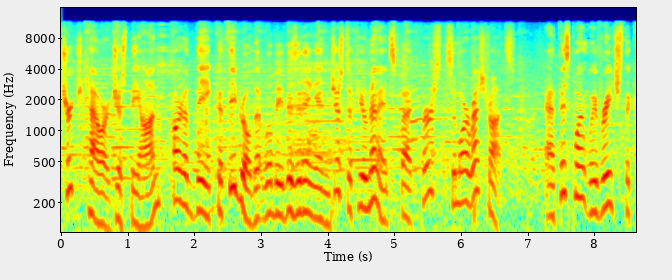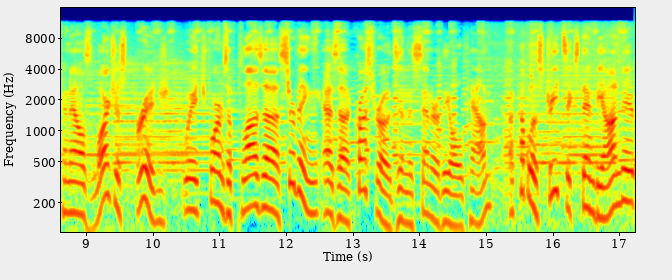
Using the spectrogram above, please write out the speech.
church tower just beyond, part of the cathedral that we'll be visiting in just a few minutes, but first, some more restaurants. At this point, we've reached the canal's largest bridge, which forms a plaza serving as a crossroads in the center of the old town. A couple of streets extend beyond it,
